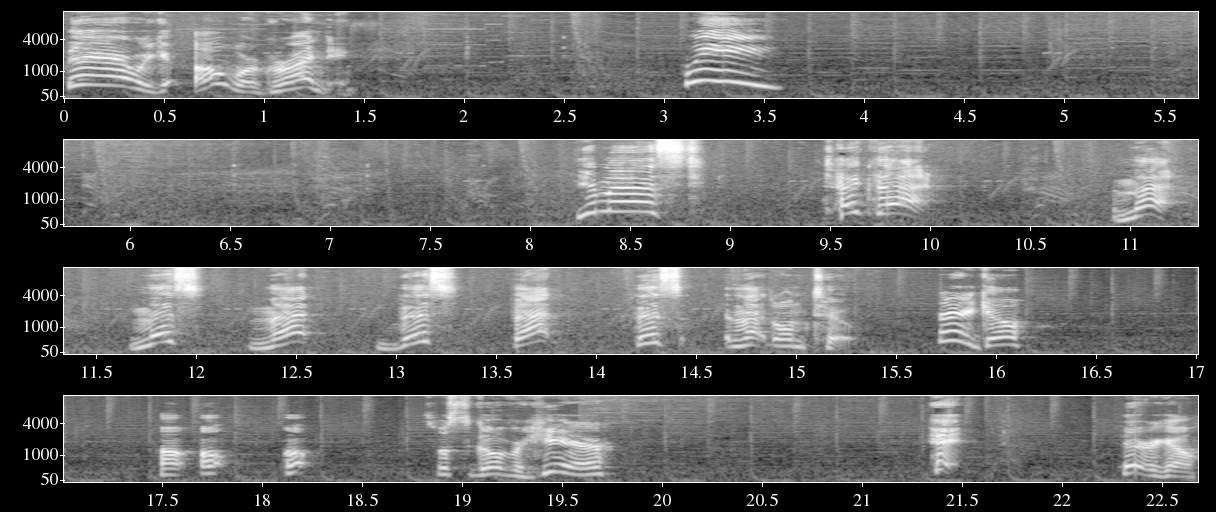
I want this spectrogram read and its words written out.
There we go. Oh, we're grinding. Whee! You missed! Take that! And that! And this! And that! This! That! This! And that one too. There you go. Oh, oh, oh. Supposed to go over here. Hey! There we go.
